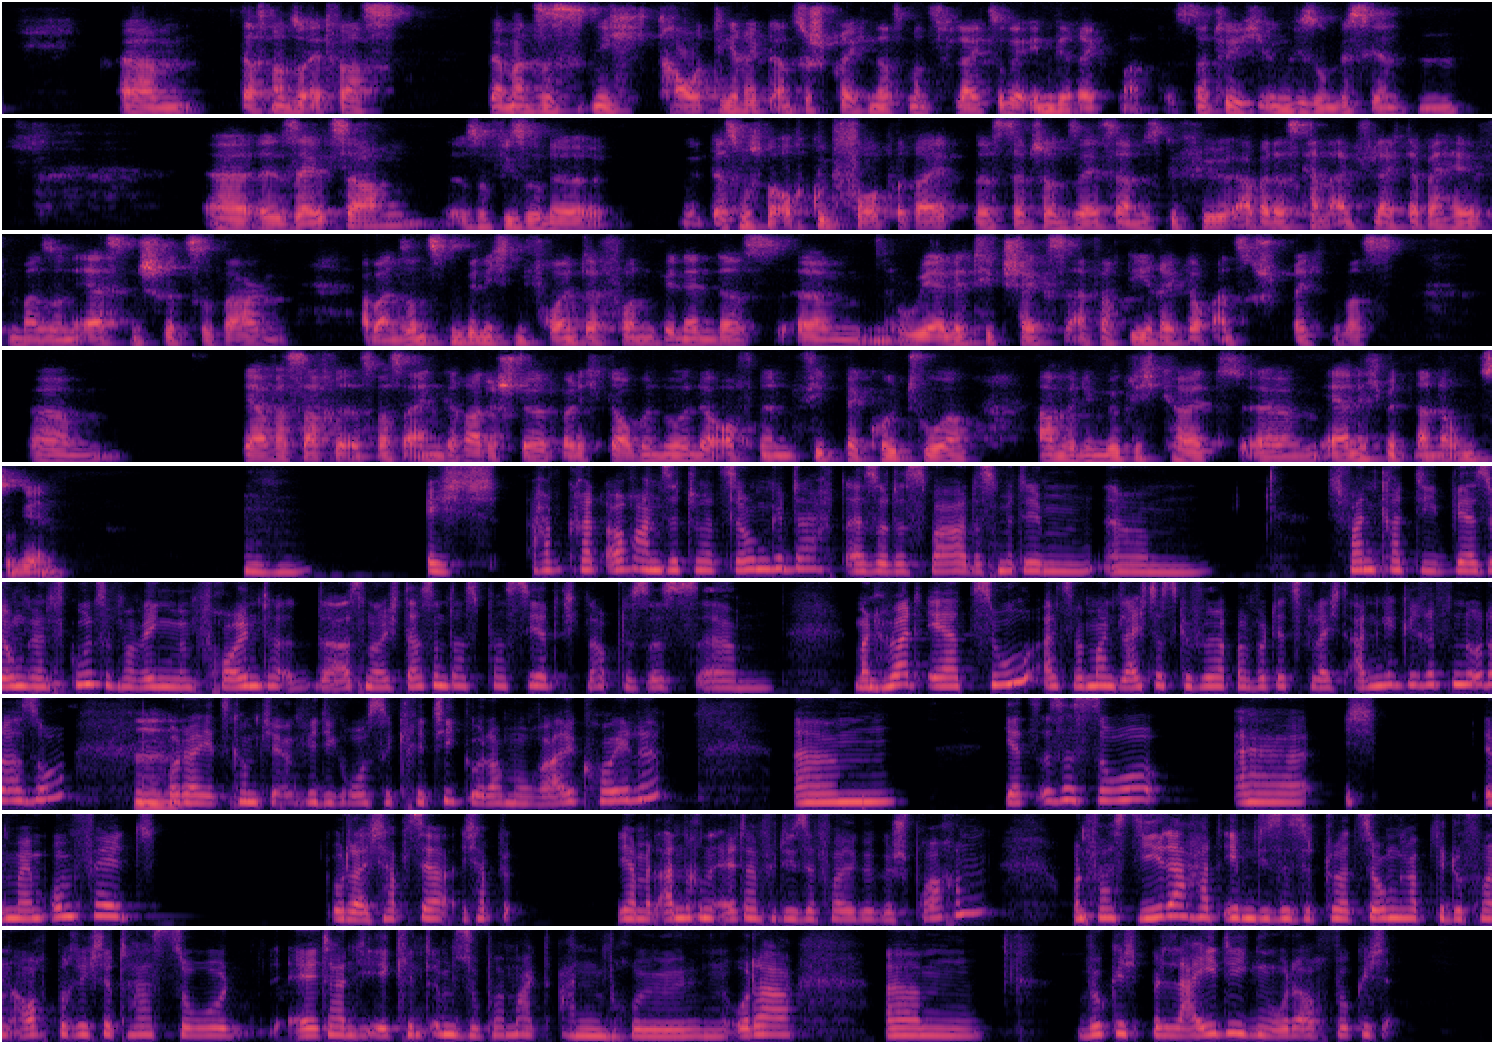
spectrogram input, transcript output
Ähm, dass man so etwas, wenn man es nicht traut, direkt anzusprechen, dass man es vielleicht sogar indirekt macht. Das ist natürlich irgendwie so ein bisschen hm, äh, seltsam, so wie so eine das muss man auch gut vorbereiten. Das ist dann schon ein seltsames Gefühl, aber das kann einem vielleicht dabei helfen, mal so einen ersten Schritt zu wagen. Aber ansonsten bin ich ein Freund davon, wir nennen das ähm, Reality-Checks, einfach direkt auch anzusprechen, was, ähm, ja, was Sache ist, was einen gerade stört, weil ich glaube, nur in der offenen Feedback-Kultur haben wir die Möglichkeit, ähm, ehrlich miteinander umzugehen. Mhm. Ich habe gerade auch an Situationen gedacht. Also das war das mit dem, ähm, ich fand gerade die Version ganz gut, so von wegen mit dem Freund, da ist neulich das und das passiert. Ich glaube, das ist, ähm, man hört eher zu, als wenn man gleich das Gefühl hat, man wird jetzt vielleicht angegriffen oder so. Mhm. Oder jetzt kommt hier irgendwie die große Kritik oder Moralkeule. Ähm, jetzt ist es so, äh, ich in meinem Umfeld, oder ich habe es ja, ich habe ja mit anderen Eltern für diese Folge gesprochen und fast jeder hat eben diese Situation gehabt, die du vorhin auch berichtet hast, so Eltern, die ihr Kind im Supermarkt anbrüllen oder ähm, wirklich beleidigen oder auch wirklich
